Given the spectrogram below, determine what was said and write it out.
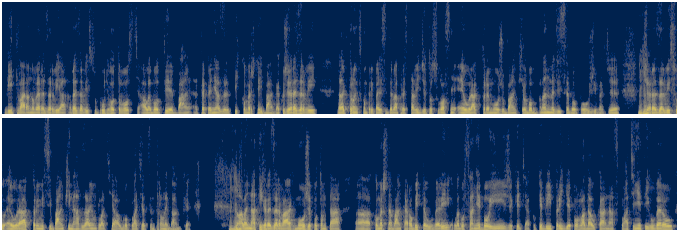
vytvára nové rezervy a rezervy sú buď hotovosť, alebo tie, ban- tie peniaze tých komerčných bank. Akože rezervy v elektronickom prípade si treba predstaviť, že to sú vlastne eurá, ktoré môžu banky lebo len medzi sebou používať. Že, mm-hmm. že rezervy sú eurá, ktorými si banky navzájom platia alebo platia centrálnej banke. Mm-hmm. No ale na tých rezervách môže potom tá komerčná banka robiť tie úvery, lebo sa nebojí, že keď ako keby príde pohľadavka na splatenie tých úverov,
